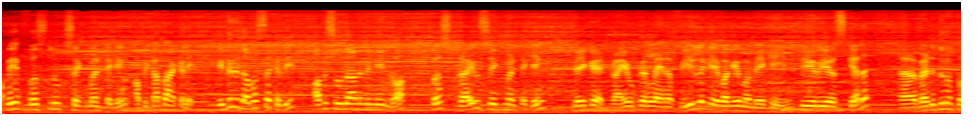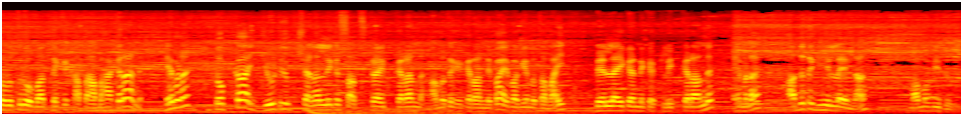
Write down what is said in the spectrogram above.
අපේ first look segment එකෙන් අපි කතා කළේ. ඉදිරි දවසකදී අපි සූදානම්ින් ඉන්නවා first drive segment එකෙන් මේක drive කරලා එන feel එක ඒ වගේම මේකේ interiors ගැන වැඩිදුර තොරතුරු ඔබත් එක්ක කතා බහ කරන්න. එහෙමනම් Tokka YouTube channel එක subscribe කරන්න අමතක කරන්න එපා. ඒ වගේම තමයි bell icon එක click කරන්න. එහෙමනම් අදට ගිහිල්ලා එන්නම්. මම විදුලි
